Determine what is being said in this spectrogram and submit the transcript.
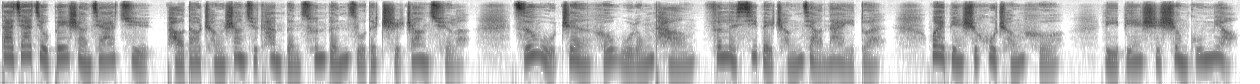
大家就背上家具，跑到城上去看本村本组的尺账去了。子午镇和五龙塘分了西北城角那一段，外边是护城河，里边是圣姑庙。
